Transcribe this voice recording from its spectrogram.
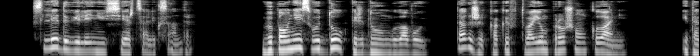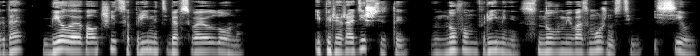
– следуй велению сердца, Александра. Выполняй свой долг перед новым главой, так же, как и в твоем прошлом клане. И тогда белая волчица примет тебя в свое лоно. И переродишься ты в новом времени с новыми возможностями и силой,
